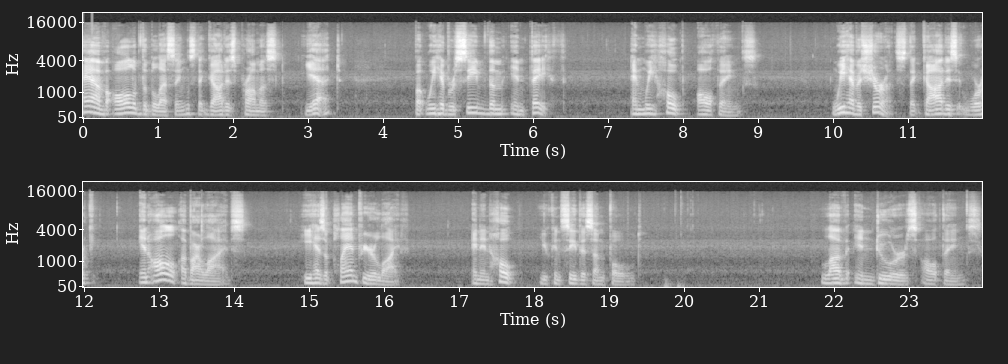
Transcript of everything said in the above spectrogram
have all of the blessings that God has promised yet, but we have received them in faith, and we hope all things. We have assurance that God is at work in all of our lives. He has a plan for your life, and in hope you can see this unfold. Love endures all things.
